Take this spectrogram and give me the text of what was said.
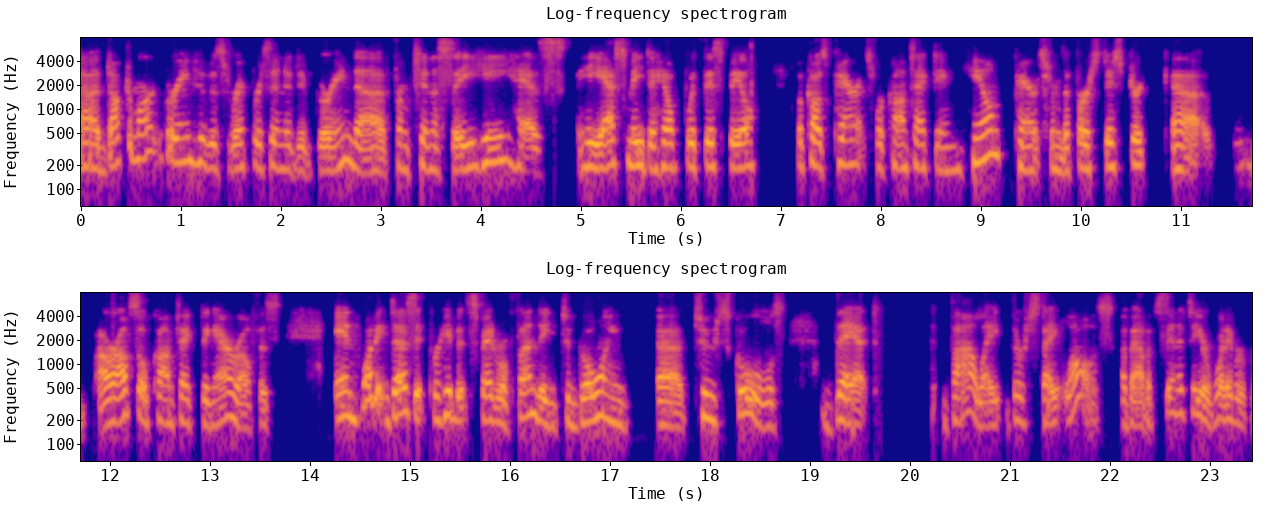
uh, Dr. Mark Green, who is Representative Green uh, from Tennessee, he has he asked me to help with this bill because parents were contacting him. Parents from the first district uh, are also contacting our office, and what it does, it prohibits federal funding to going uh, to schools that violate their state laws about obscenity or whatever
